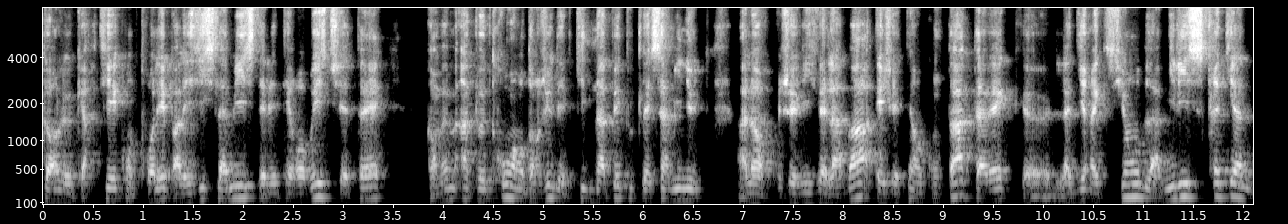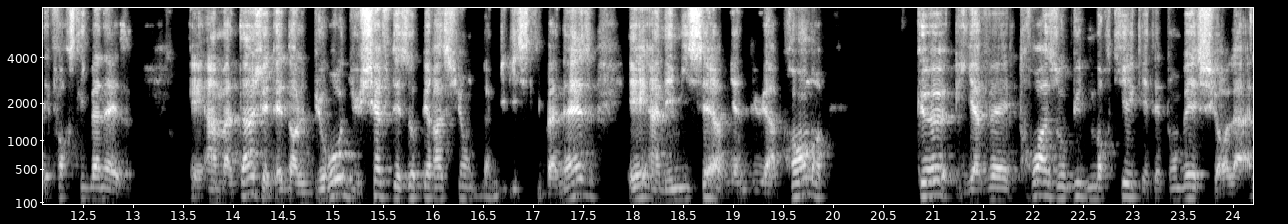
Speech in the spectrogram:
dans le quartier contrôlé par les islamistes et les terroristes, j'étais quand même un peu trop en danger d'être kidnappé toutes les cinq minutes. Alors, je vivais là-bas et j'étais en contact avec la direction de la milice chrétienne des forces libanaises. Et un matin, j'étais dans le bureau du chef des opérations de la milice libanaise et un émissaire vient de lui apprendre qu'il y avait trois obus de mortier qui étaient tombés sur la,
